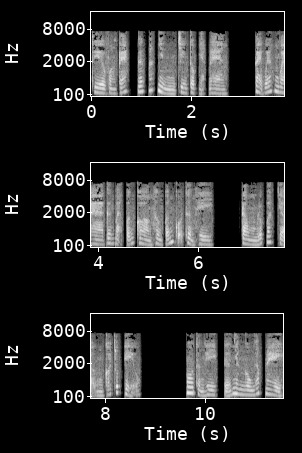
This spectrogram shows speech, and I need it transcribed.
Thiều vân trác ngước mắt nhìn chiên tôm nhạc đàn, lại quét qua gương mặt vẫn còn hưng phấn của thường hy trong lúc bất chợn có chút hiểu. Ngô Thường Hy, nữ nhân ngu ngốc này,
